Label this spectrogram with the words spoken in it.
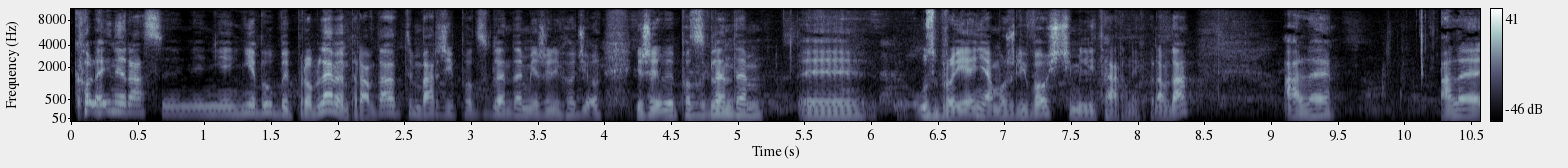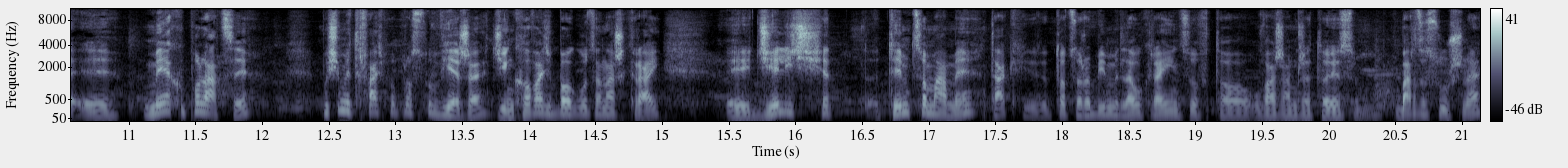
Kolejny raz nie, nie, nie byłby problemem, prawda? Tym bardziej pod względem, jeżeli chodzi o, jeżeli, pod względem y, uzbrojenia, możliwości militarnych, prawda? Ale, ale y, my jako Polacy musimy trwać po prostu w wierze, dziękować Bogu za nasz kraj, y, dzielić się tym, co mamy, tak? To, co robimy dla Ukraińców, to uważam, że to jest bardzo słuszne,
